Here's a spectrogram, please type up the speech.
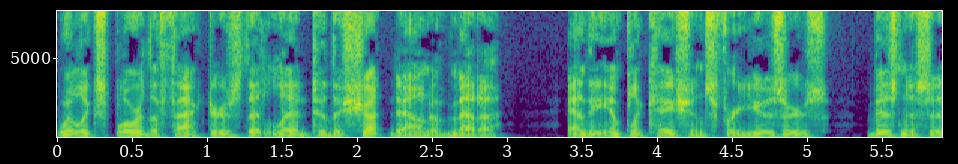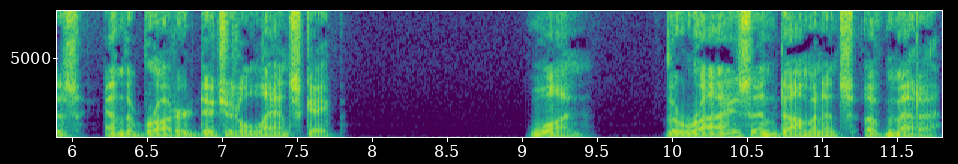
we'll explore the factors that led to the shutdown of Meta and the implications for users, businesses, and the broader digital landscape. 1. The Rise and Dominance of Meta.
